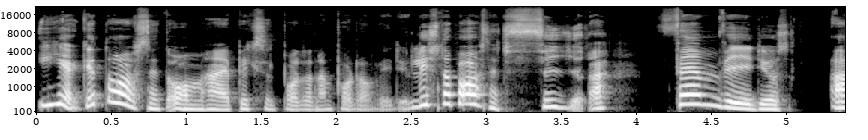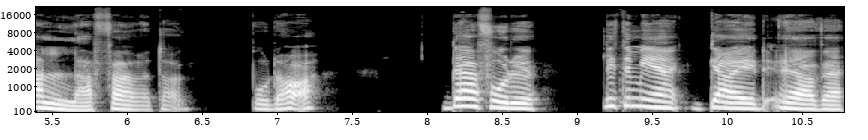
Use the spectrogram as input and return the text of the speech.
eget avsnitt om här i Pixelpodden, en podd om video. Lyssna på avsnitt 4. Fem videos alla företag borde ha. Där får du lite mer guide över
